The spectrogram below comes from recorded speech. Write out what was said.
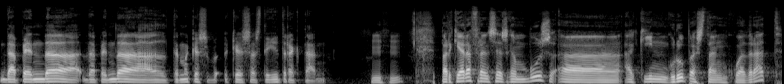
depèn, de, depèn del tema que, es- que s'estigui tractant. Uh -huh. Perquè ara Francesc Gambús, eh, a quin grup està enquadrat?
